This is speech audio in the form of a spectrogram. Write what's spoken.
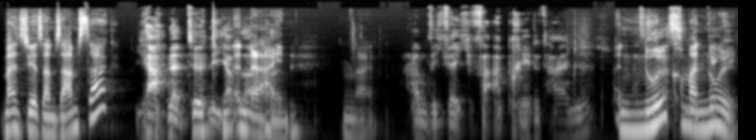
Meinst du jetzt am Samstag? Ja, natürlich. Nein. Nein. Haben sich welche verabredet heimlich? 0,0.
